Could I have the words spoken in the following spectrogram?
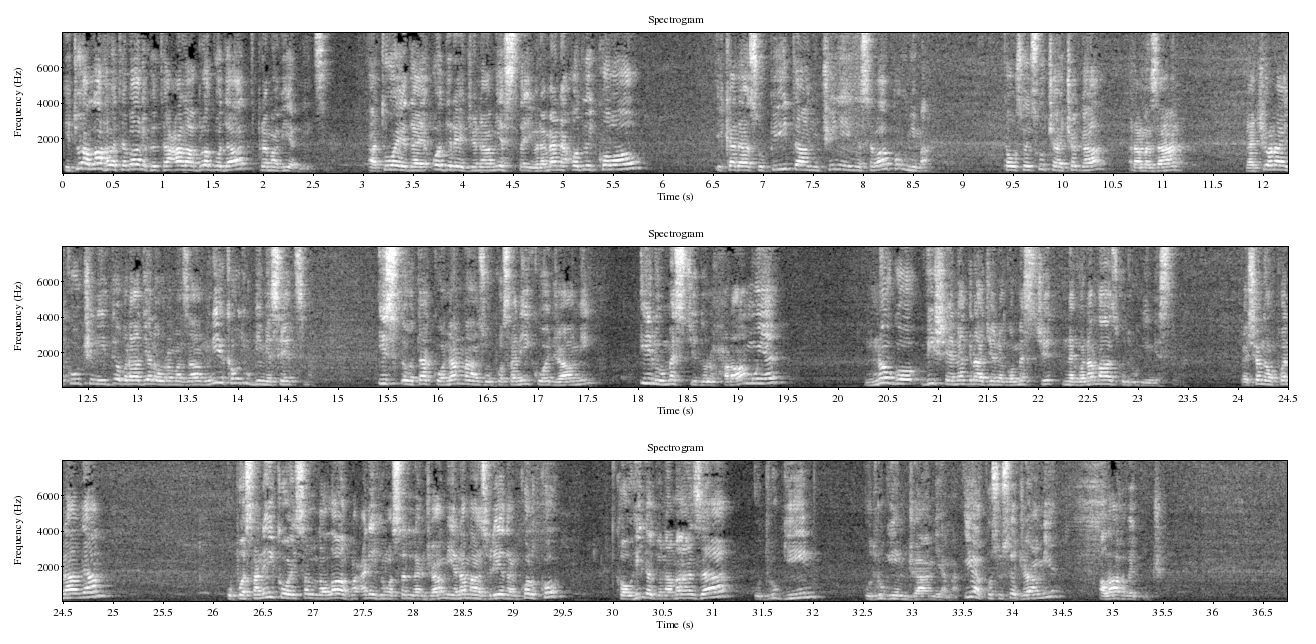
I to je Allah tabaraka ta'ala blagodat prema vjernicima a to je da je određena mjesta i vremena odlikovao i kada su pitanju činjenje sevapa u njima. Kao što je slučaj čega? Ramazan. Znači onaj ko učini dobra djela u Ramazanu nije kao drugim mjesecima. Isto tako namaz u poslaniku u džami ili u mesjidu haramu je mnogo više nagrađen nego mesjid, nego namaz u drugim mjestima. Pa još jednom ponavljam, u poslaniku i sallallahu alaihi wa sallam džami je namaz vrijedan koliko? Kao hiljadu namaza u drugim u drugim džamijama. Iako su sve džamije, Allahove kuće.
